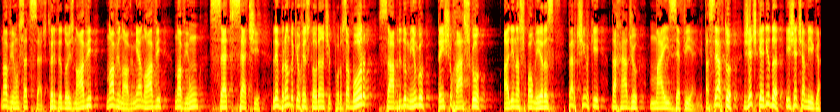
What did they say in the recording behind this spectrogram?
9177. 329 9969 9177. Lembrando que o restaurante Por Sabor, sábado e domingo, tem churrasco ali nas Palmeiras, pertinho aqui da Rádio Mais FM. Tá certo? Gente querida e gente amiga,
